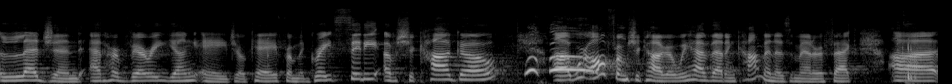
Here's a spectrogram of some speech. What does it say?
legend at her very young age, okay, from the great city of Chicago. Uh, we're all from Chicago. We have that in common, as a matter of fact. Uh,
